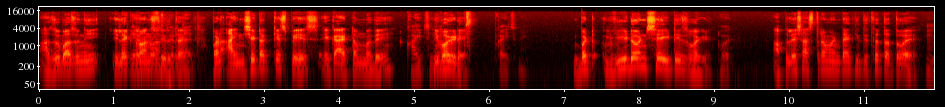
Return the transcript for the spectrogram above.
आजूबाजूनी इलेक्ट्रॉन्स फिरत आहेत. पण ऐंशी टक्के स्पेस एका ॲटममध्ये काहीच ही नाही. वर्ड आहे. काहीच नाही. But we don't say it is void आपले शास्त्र म्हणतायत की तिथं तत्व आहे.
